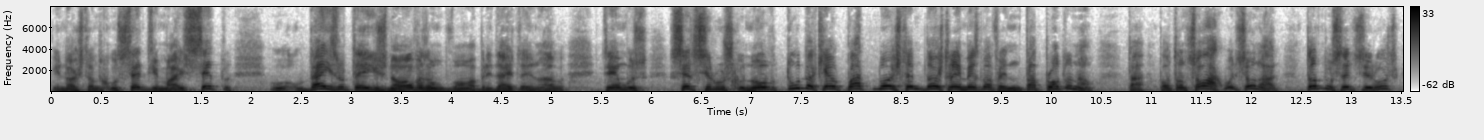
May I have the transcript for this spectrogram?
e nós estamos com cento de mais, cento, o, o 10 UTIs novas, vamos, vamos abrir 10 UTIs novas, temos centro cirúrgico novo, tudo aqui é quatro, dois, três- dois, três meses para frente. Não está pronto, não. Está faltando só ar-condicionado, tanto no centro cirúrgico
